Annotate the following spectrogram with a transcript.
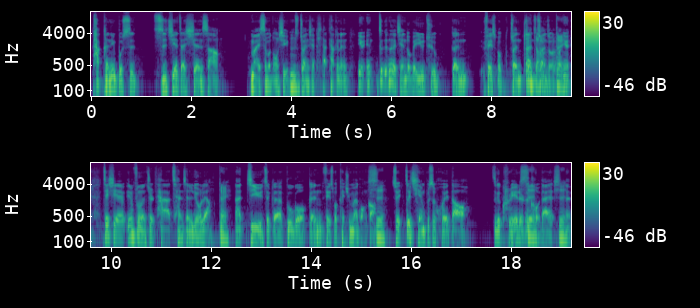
他肯定不是直接在线上卖什么东西嗯。赚钱，他他可能因为因为这个那个钱都被 YouTube 跟 Facebook 赚赚赚走了。因为这些 influencer 他产生流量，对。那基于这个 Google 跟 Facebook 可以去卖广告，是。所以这个钱不是回到这个 creator 的口袋了，是。嗯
